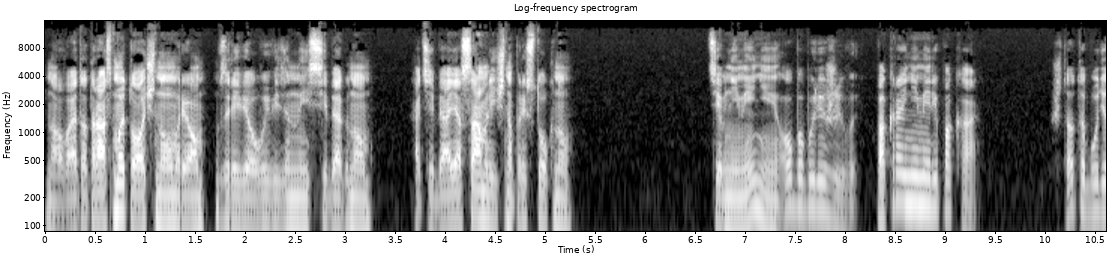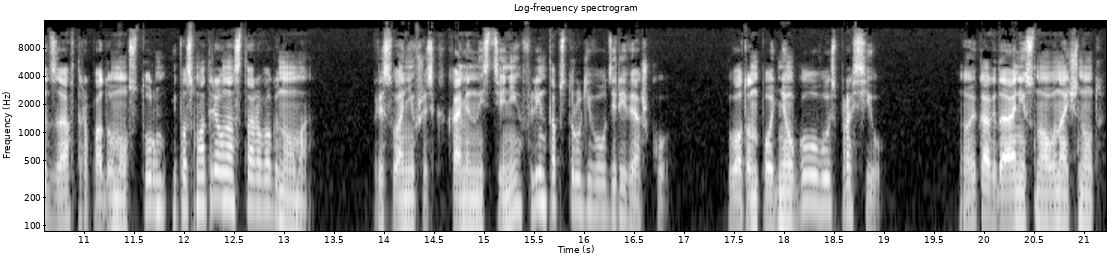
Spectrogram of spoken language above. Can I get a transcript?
«Но в этот раз мы точно умрем», — взревел выведенный из себя гном. «А тебя я сам лично пристукну». Тем не менее, оба были живы, по крайней мере, пока. «Что-то будет завтра», — подумал Стурм и посмотрел на старого гнома. Прислонившись к каменной стене, Флинт обстругивал деревяшку. Вот он поднял голову и спросил. «Ну и когда они снова начнут?»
